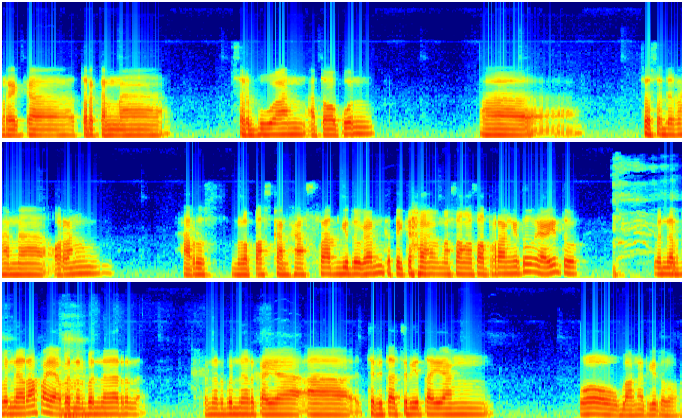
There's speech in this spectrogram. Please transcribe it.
mereka terkena serbuan ataupun eh, sesederhana orang harus melepaskan hasrat gitu kan ketika masa-masa perang itu ya itu benar-benar apa ya benar-benar benar-benar kayak eh, cerita-cerita yang wow banget gitu loh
